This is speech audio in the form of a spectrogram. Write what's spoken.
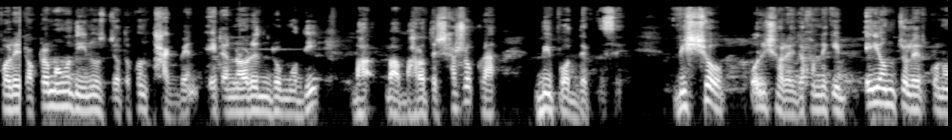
ফলে ডক্টর মোহাম্মদ ইউনুস যতক্ষণ থাকবেন, এটা নরেন্দ্র মোদী বা ভারতের শাসকরা বিপদ দেখতেছে। বিশ্ব পরিসরে যখন নাকি এই অঞ্চলের কোনো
